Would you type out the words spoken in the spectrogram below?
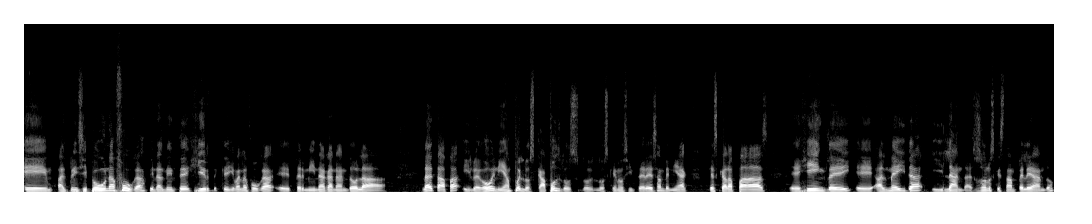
Eh, al principio una fuga, finalmente Hird, que iba en la fuga, eh, termina ganando la, la etapa y luego venían pues los capos, los, los, los que nos interesan, venía que es Carapaz, eh, Hindley, eh, Almeida y Landa, esos son los que están peleando.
